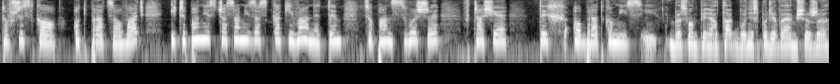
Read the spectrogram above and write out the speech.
to wszystko odpracować? I czy pan jest czasami zaskakiwany tym, co pan słyszy w czasie tych obrad komisji? Bez wątpienia tak, bo nie spodziewałem się, że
